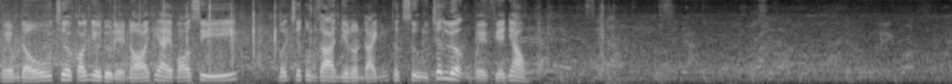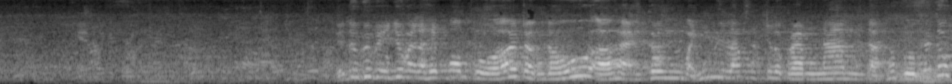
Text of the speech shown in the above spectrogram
Người hiệp đấu chưa có nhiều điều để nói khi hai võ sĩ vẫn chưa tung ra nhiều đòn đánh thực sự chất lượng về phía nhau. Thưa quý vị, như vậy là hiệp 1 của trận đấu ở hạng cân 75 kg nam đã vừa kết thúc.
